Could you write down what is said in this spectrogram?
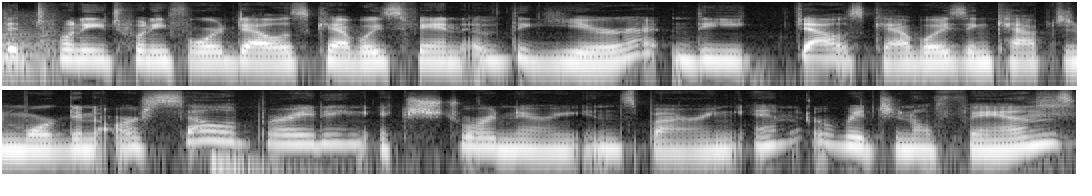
The 2024 Dallas Cowboys Fan of the Year, the Dallas Cowboys and Captain Morgan are celebrating extraordinary, inspiring, and original fans.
